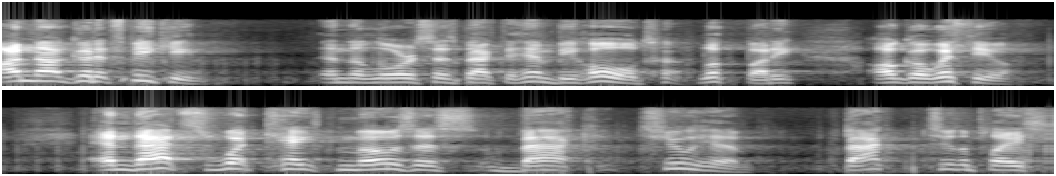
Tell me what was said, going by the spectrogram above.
I'm not good at speaking. And the Lord says back to him, behold, look, buddy, I'll go with you. And that's what takes Moses back to him, back to the place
